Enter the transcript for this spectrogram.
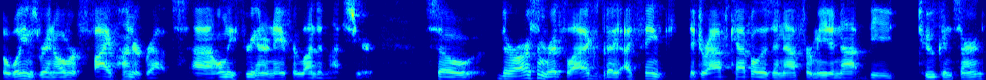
But Williams ran over 500 routes, uh, only 308 for London last year. So there are some red flags, but I, I, think the draft capital is enough for me to not be too concerned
